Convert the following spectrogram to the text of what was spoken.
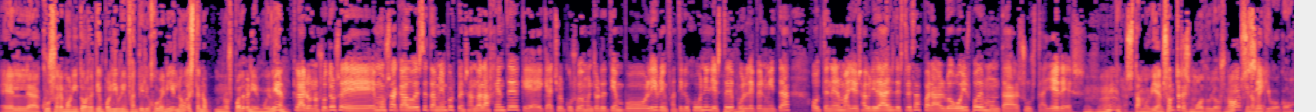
el eh, curso de monitor de tiempo libre infantil y juvenil, ¿no? Este no, nos puede venir muy bien. Claro, nosotros eh, hemos sacado este también pues pensando a la gente que, que ha hecho el curso de monitor de tiempo libre infantil y juvenil y este pues le permita obtener mayores habilidades, destrezas para luego ellos poder montar sus talleres. Está muy bien. Son tres módulos, ¿no? Si no me equivoco.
